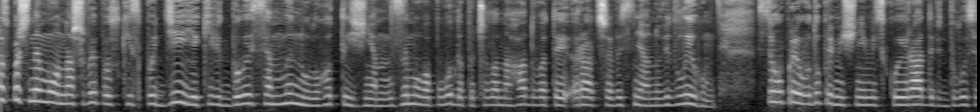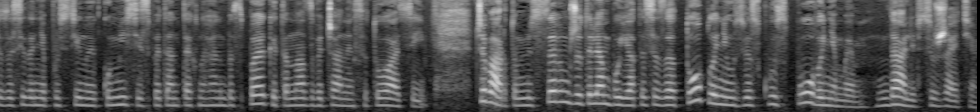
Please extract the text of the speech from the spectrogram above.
Розпочнемо наш випуск із подій, які відбулися минулого тижня. Зимова погода почала нагадувати радше весняну відлигу. З цього приводу приміщення міської ради відбулося засідання постійної комісії з питань техногенбезпеки та надзвичайних ситуацій. Чи варто місцевим жителям боятися затоплення у зв'язку з повенями? Далі в сюжеті.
